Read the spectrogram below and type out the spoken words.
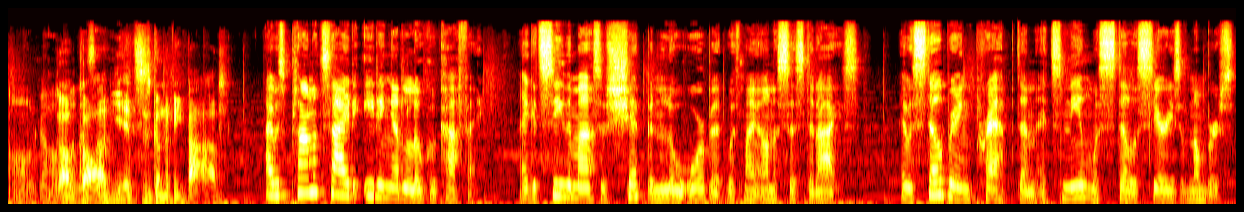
Oh god. Oh god, this is going to be bad. I was planetside eating at a local cafe. I could see the massive ship in low orbit with my unassisted eyes. It was still being prepped and its name was still a series of numbers.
